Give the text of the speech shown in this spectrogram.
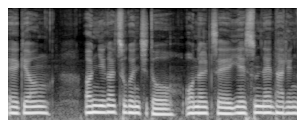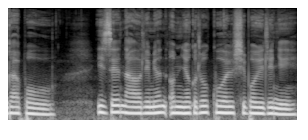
애경 언니가 죽은 지도 오늘째 예순네 날인가 보우. 이제 나흘이면 음력으로 9월 15일이니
